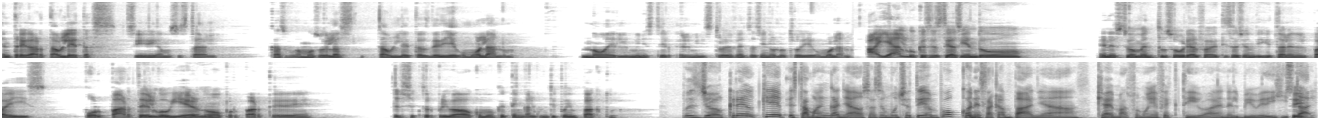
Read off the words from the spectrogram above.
entregar tabletas, ¿sí? Digamos, está el caso famoso de las tabletas de Diego Molano, no el, ministro, el ministro de Defensa, sino el otro Diego Molano. ¿Hay algo que se esté haciendo en este momento sobre alfabetización digital en el país por parte del gobierno o por parte de, del sector privado como que tenga algún tipo de impacto? Pues yo creo que estamos engañados hace mucho tiempo con esa campaña que además fue muy efectiva en el Vive Digital.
